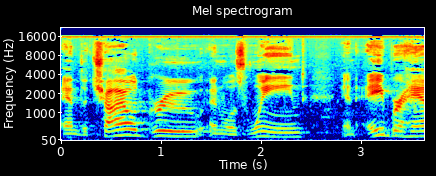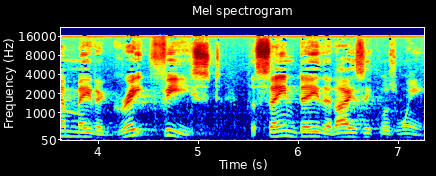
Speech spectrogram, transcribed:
and the child grew and was weaned, and Abraham made a great feast the same day that Isaac was weaned.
